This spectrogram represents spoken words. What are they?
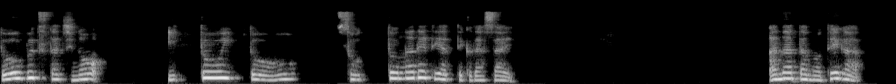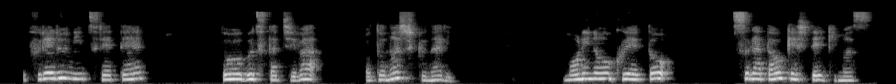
動物たちの一頭一頭をそっと撫でてやってください。あなたの手が触れるにつれて動物たちはおとなしくなり、森の奥へと姿を消していきます。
